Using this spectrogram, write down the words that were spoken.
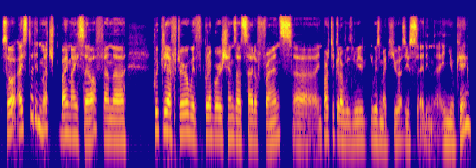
So I studied much by myself, and uh, quickly after with collaborations outside of France, uh, in particular with Louis, Louise McHugh, as you said, in, uh, in UK.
